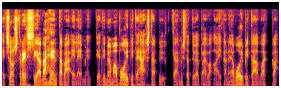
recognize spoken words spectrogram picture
että se on stressiä vähentävä elementti, että nimenomaan voi tehdä sitä pyykkäämistä työpäivän aikana, ja voi pitää vaikka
